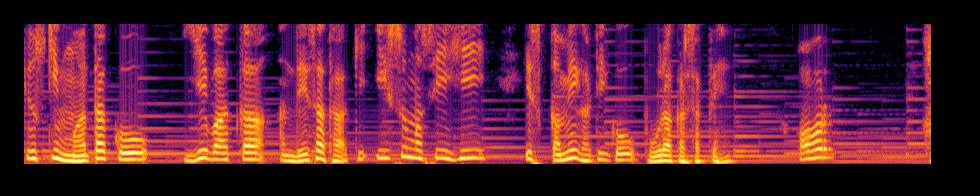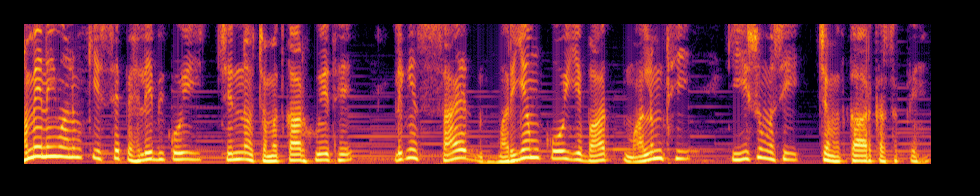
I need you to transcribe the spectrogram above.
कि उसकी माता को ये बात का अंदेशा था कि यीशु मसीह ही इस कमी घटी को पूरा कर सकते हैं और हमें नहीं मालूम कि इससे पहले भी कोई चिन्ह और चमत्कार हुए थे, लेकिन शायद मरियम को ये बात मालूम थी कि यीशु मसीह चमत्कार कर सकते हैं।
